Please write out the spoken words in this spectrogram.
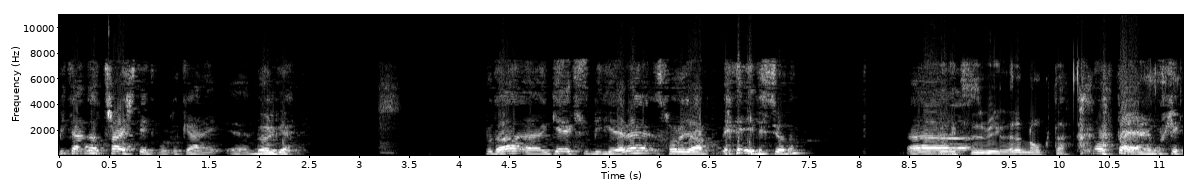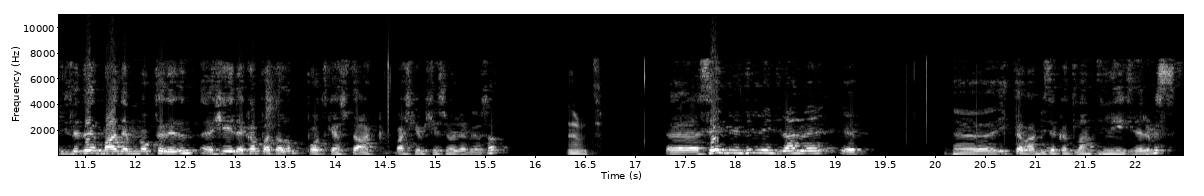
bir tane de Tri-State bulduk yani e, bölge. Bu da e, gereksiz bilgilere soru cevap edisyonu. Ee, Gereksiz bilgilere nokta. nokta yani bu şekilde de madem nokta dedin e, şeyi de kapatalım podcast'ta başka bir şey söylemiyorsan. Evet. Ee, sevgili dinleyiciler ve e, e, ilk defa bize katılan dinleyicilerimiz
